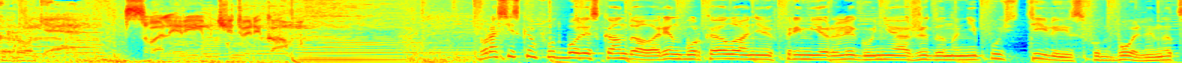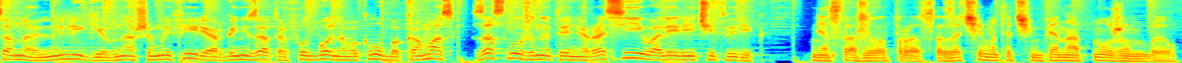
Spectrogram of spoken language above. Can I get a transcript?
круге» с Валерием Четвериком. В российском футболе скандал. Оренбург и Алания в премьер-лигу неожиданно не пустили из футбольной национальной лиги. В нашем эфире организатор футбольного клуба «КамАЗ», заслуженный тренер России Валерий Четверик. У меня сразу вопрос, а зачем этот чемпионат нужен был?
